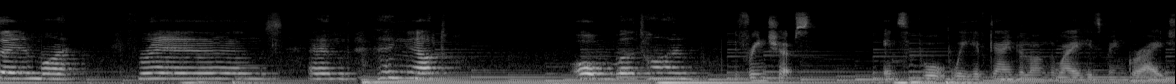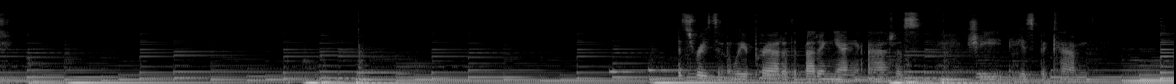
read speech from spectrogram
See my friends and hang out all the time. The friendships and support we have gained along the way has been great. It's recently we're proud of the budding young artist she has become.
